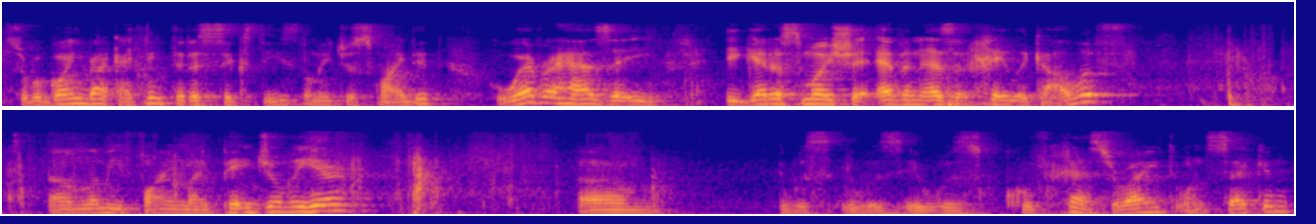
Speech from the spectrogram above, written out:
So we're going back, I think, to the 60s. Let me just find it. Whoever has a Igeres Moshe Evan Ezer Chelik Aleph, um, let me find my page over here. Um, it was it was it was Kufches, right? One second.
